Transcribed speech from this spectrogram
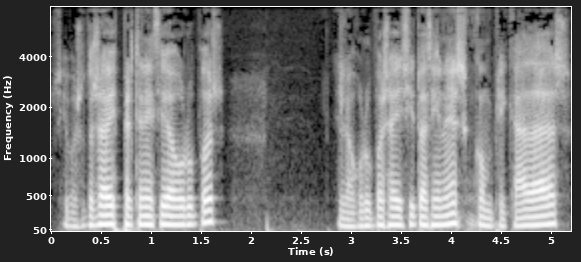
Si vosotros habéis pertenecido a grupos, en los grupos hay situaciones complicadas.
